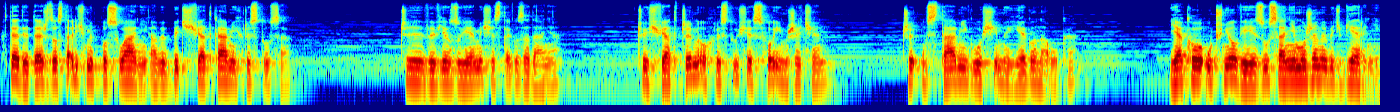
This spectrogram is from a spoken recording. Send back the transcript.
Wtedy też zostaliśmy posłani, aby być świadkami Chrystusa. Czy wywiązujemy się z tego zadania? Czy świadczymy o Chrystusie swoim życiem? Czy ustami głosimy Jego naukę? Jako uczniowie Jezusa nie możemy być bierni.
